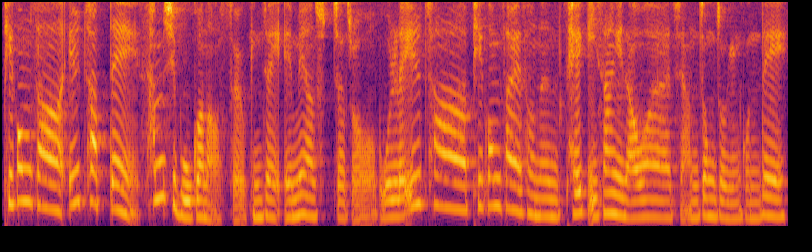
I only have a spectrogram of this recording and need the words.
피검사 1차 때 35가 나왔어요. 굉장히 애매한 숫자죠. 원래 1차 피검사에서는 100 이상이 나와야지 안정적인 건데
